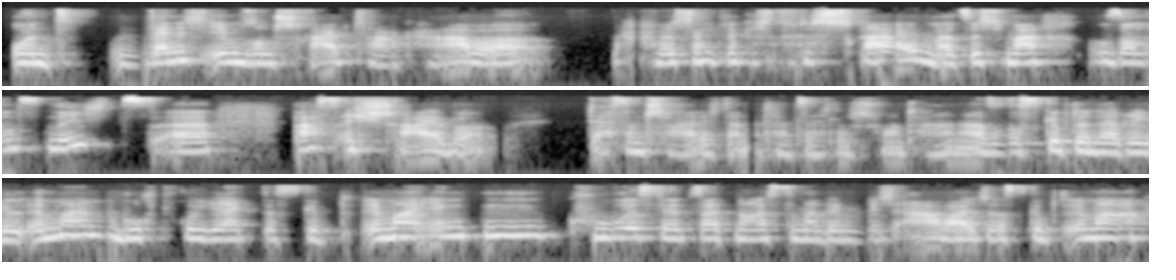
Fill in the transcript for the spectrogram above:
Und wenn ich eben so einen Schreibtag habe, habe ich halt wirklich nur das Schreiben. Also ich mache sonst nichts, äh, was ich schreibe das entscheide ich dann tatsächlich spontan. Also es gibt in der Regel immer ein Buchprojekt, es gibt immer irgendeinen Kurs jetzt seit neuestem, an dem ich arbeite, es gibt immer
